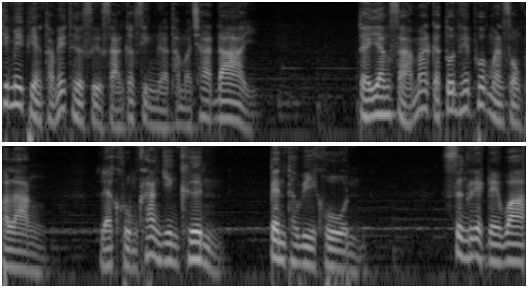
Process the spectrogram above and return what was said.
ที่ไม่เพียงทำให้เธอสื่อสารกับสิ่งเหนือธรรมชาติได้ แต่ยังสามารถกระตุ้นให้พวกมันทรงพลัง และคลุมคลั่งยิ่งขึ้น เป็นทวีคูณ ซึ่งเรียกได้ว่า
